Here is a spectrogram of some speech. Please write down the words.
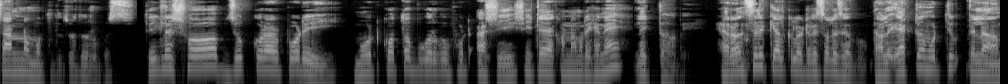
চার নম্বর চতুর্ভুজ। তো এগুলা সব যোগ করার পরেই মোট কত বর্গ ফুট আসে সেটা এখন আমরা এখানে লিখতে হবে। হেরন্সের ক্যালকুলেটরে চলে যাব। তাহলে এক নম্বরটি পেলাম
